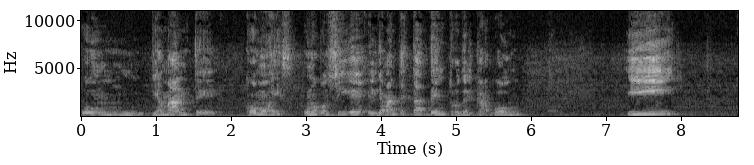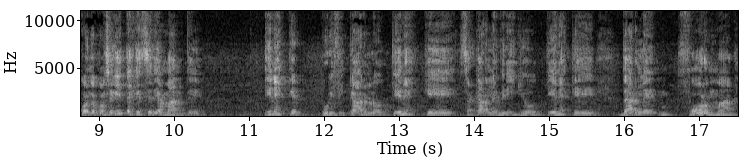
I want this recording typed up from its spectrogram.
un diamante, ¿cómo es? Uno consigue, el diamante está dentro del carbón y cuando conseguiste ese diamante, tienes que purificarlo, tienes que sacarle brillo, tienes que darle forma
